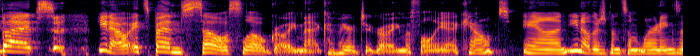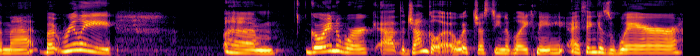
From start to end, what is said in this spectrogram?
But, you know, it's been so slow growing that compared to growing the Folia account. And, you know, there's been some learnings in that. But really, um, going to work at the Jungalow with Justina Blakeney, I think is where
